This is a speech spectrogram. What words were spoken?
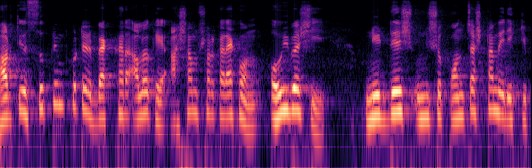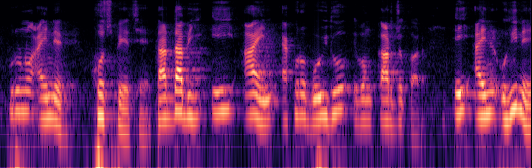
ভারতীয় সুপ্রিম কোর্টের ব্যাখ্যার আলোকে আসাম সরকার এখন অভিবাসী নির্দেশ উনিশশো পঞ্চাশ নামের একটি পুরনো আইনের খোঁজ পেয়েছে। তার দাবি, এই আইন এখনও বৈধ এবং কার্যকর। এই আইনের অধীনে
